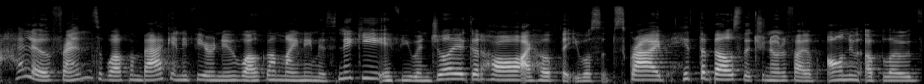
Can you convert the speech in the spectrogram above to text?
Hello, friends. Welcome back. And if you're new, welcome. My name is Nikki. If you enjoy a good haul, I hope that you will subscribe, hit the bell so that you're notified of all new uploads.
